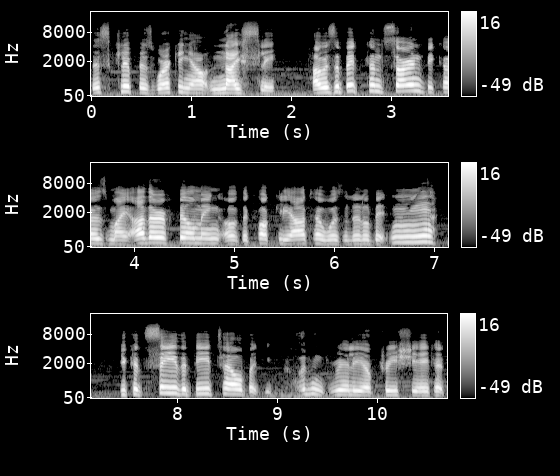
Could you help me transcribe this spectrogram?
this clip is working out nicely. I was a bit concerned because my other filming of the cochleata was a little bit, mm, you could see the detail, but you couldn't really appreciate it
